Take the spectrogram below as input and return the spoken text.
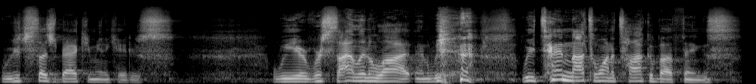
We're such bad communicators we are, we're silent a lot and we, we tend not to want to talk about things.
